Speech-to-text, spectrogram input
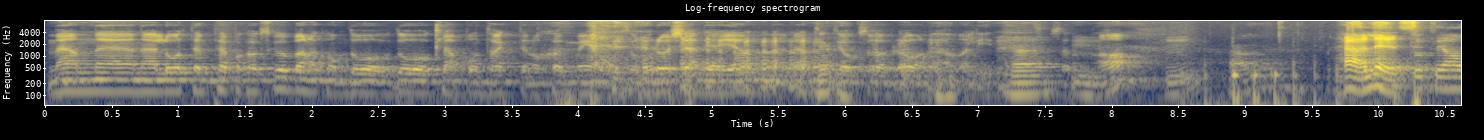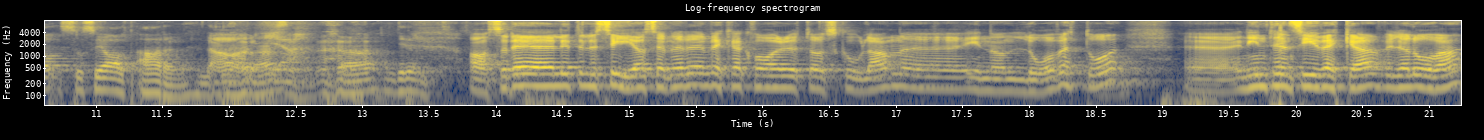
Men när låten Pepparkaksgubbarna kom då, då klappade hon takten och sjöng med. Liksom. Och då kände jag igen henne. Det tyckte jag också var bra när jag var liten. Ja. Så att, ja. Ja. Härligt! Social, socialt arv. Ja, ja. ja, grymt. Ja, så det är lite Lucia och sen är det en vecka kvar utav skolan eh, innan lovet då. Eh, en intensiv vecka vill jag lova.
